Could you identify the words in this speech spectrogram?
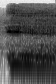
in.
